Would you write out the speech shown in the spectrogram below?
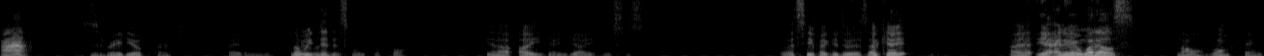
Ah, This is radio first. wait a minute. No, we did this once before. You know, oh yeah, yeah. This is. Let's see if I could do this. Okay. Uh, yeah. Anyway, what else? No, wrong thing.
